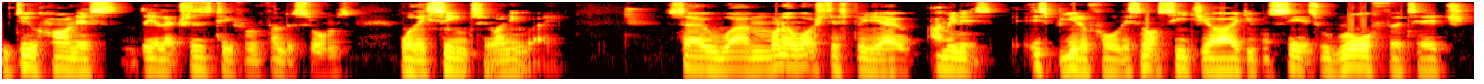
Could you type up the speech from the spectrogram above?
do harness the electricity from thunderstorms, or they seem to anyway. So um, when I watch this video, I mean, it's it's beautiful. It's not CGI'd. You can see it's raw footage,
